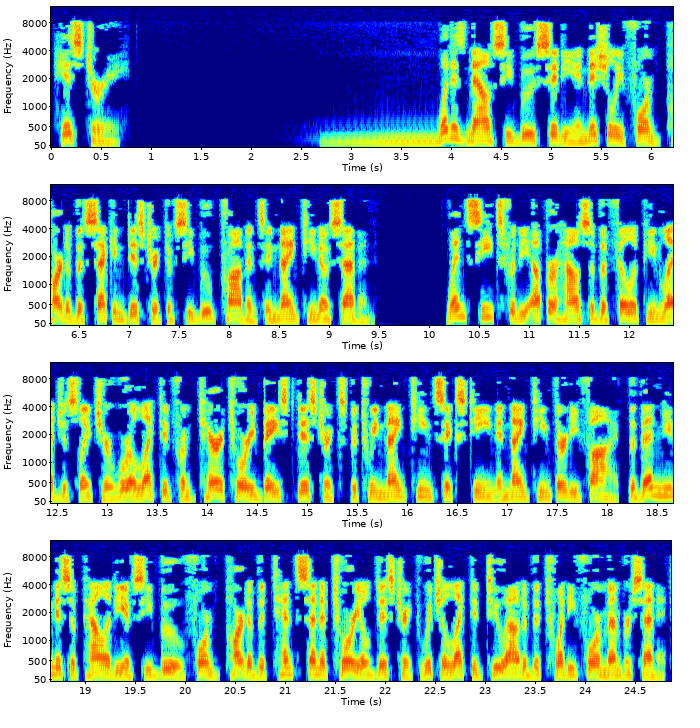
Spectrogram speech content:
History What is now Cebu City initially formed part of the 2nd District of Cebu Province in 1907. When seats for the upper house of the Philippine legislature were elected from territory-based districts between 1916 and 1935, the then municipality of Cebu formed part of the 10th senatorial district which elected two out of the 24-member Senate.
